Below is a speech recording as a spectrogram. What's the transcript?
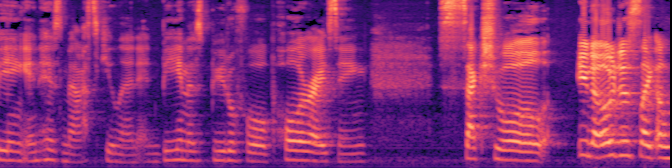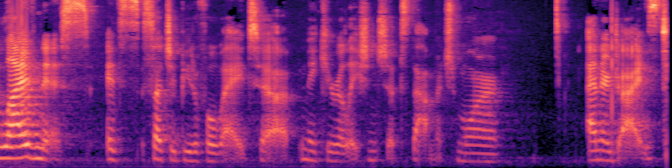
being in his masculine and being this beautiful polarizing sexual, you know, just like aliveness. It's such a beautiful way to make your relationships that much more energized.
